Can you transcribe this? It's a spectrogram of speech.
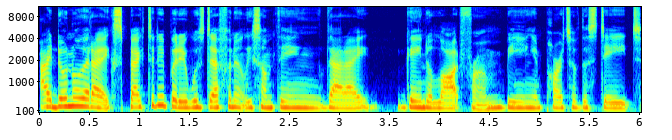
I don't know that I expected it, but it was definitely something that I gained a lot from being in parts of the state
